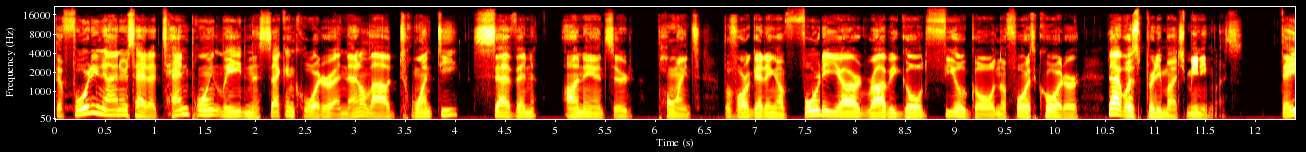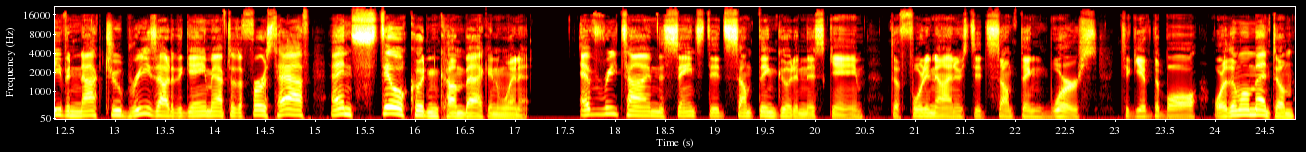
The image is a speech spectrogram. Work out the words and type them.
The 49ers had a 10 point lead in the second quarter and then allowed 27 unanswered points before getting a 40 yard Robbie Gould field goal in the fourth quarter that was pretty much meaningless. They even knocked Drew Brees out of the game after the first half and still couldn't come back and win it. Every time the Saints did something good in this game, the 49ers did something worse to give the ball or the momentum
